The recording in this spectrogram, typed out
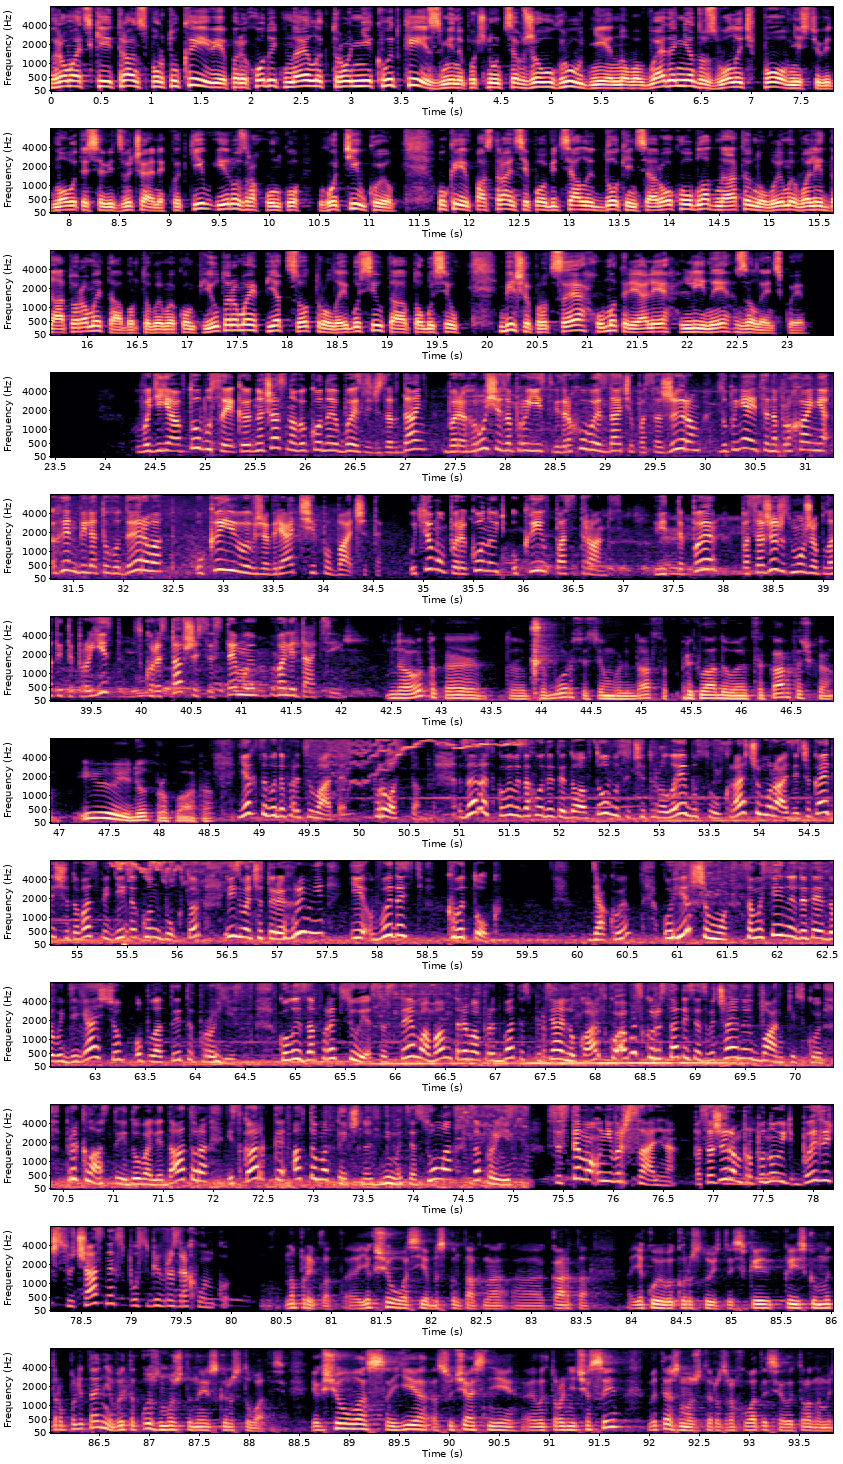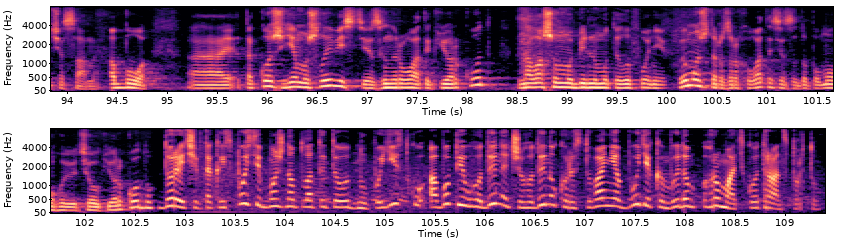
Громадський транспорт у Києві переходить на електронні квитки. Зміни почнуться вже у грудні. Нововведення дозволить повністю відмовитися від звичайних квитків і розрахунку готівкою. У Київпастранці пообіцяли до кінця року обладнати новими валідаторами та бортовими комп'ютерами 500 тролейбусів та автобусів. Більше про це у матеріалі Ліни Зеленської. Водія автобуса, який одночасно виконує безліч завдань, бере гроші за проїзд, відраховує здачу пасажирам, зупиняється на прохання ген біля того дерева, у Києві ви вже вряд чи побачите. У цьому переконують у Київпастранс. Відтепер пасажир зможе оплатити проїзд, скориставшись системою валідації. Да, вот такая прибор, система валидации. Прикладывается карточка и йде проплата. Як це буде працювати? Просто зараз, коли ви заходите до автобусу чи тролейбусу, у кращому разі чекаєте, що до вас підійде кондуктор, візьме 4 гривні і видасть квиток. Дякую. У гіршому самостійно йдете до водія, щоб оплатити проїзд. Коли запрацює система, вам треба придбати спеціальну картку або скористатися звичайною банківською, прикласти її до валідатора, і з картки автоматично зніметься сума за проїзд. Система універсальна. Пасажирам пропонують безліч сучасних способів розрахунку. Наприклад, е, якщо у вас є безконтактна е, карта, якою ви користуєтесь в київському метрополітені, ви також зможете нею скористуватися. Якщо у вас є сучасні електронні часи, ви теж зможете розрахуватися електронними часами. Або е, також є можливість згенерувати QR-код на вашому мобільному телефоні. Ви можете розрахуватися за допомогою цього QR-коду. До речі, в такий спосіб можна оплатити одну поїздку або півгодини чи годину користування будь-яким видом громадського транспорту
